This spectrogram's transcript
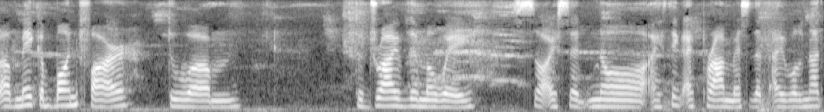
Uh, make a bonfire to um, to drive them away. So I said no I think I promise that I will not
